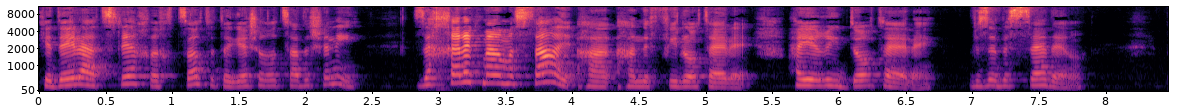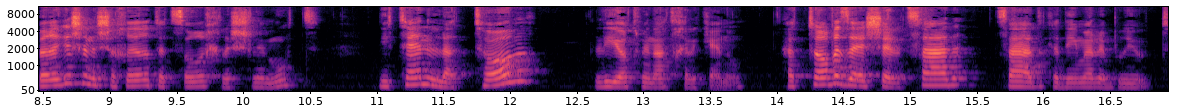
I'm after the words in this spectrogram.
כדי להצליח לחצות את הגשר לצד השני. זה חלק מהמסע הנפילות האלה, הירידות האלה, וזה בסדר. ברגע שנשחרר את הצורך לשלמות, ניתן לטוב להיות מנת חלקנו. הטוב הזה של צעד צעד קדימה לבריאות.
